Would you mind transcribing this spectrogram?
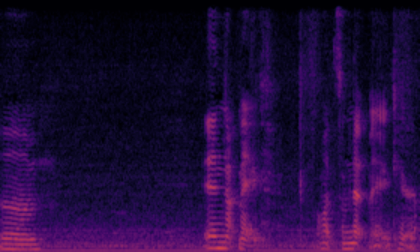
Um, and nutmeg. I want some nutmeg here.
